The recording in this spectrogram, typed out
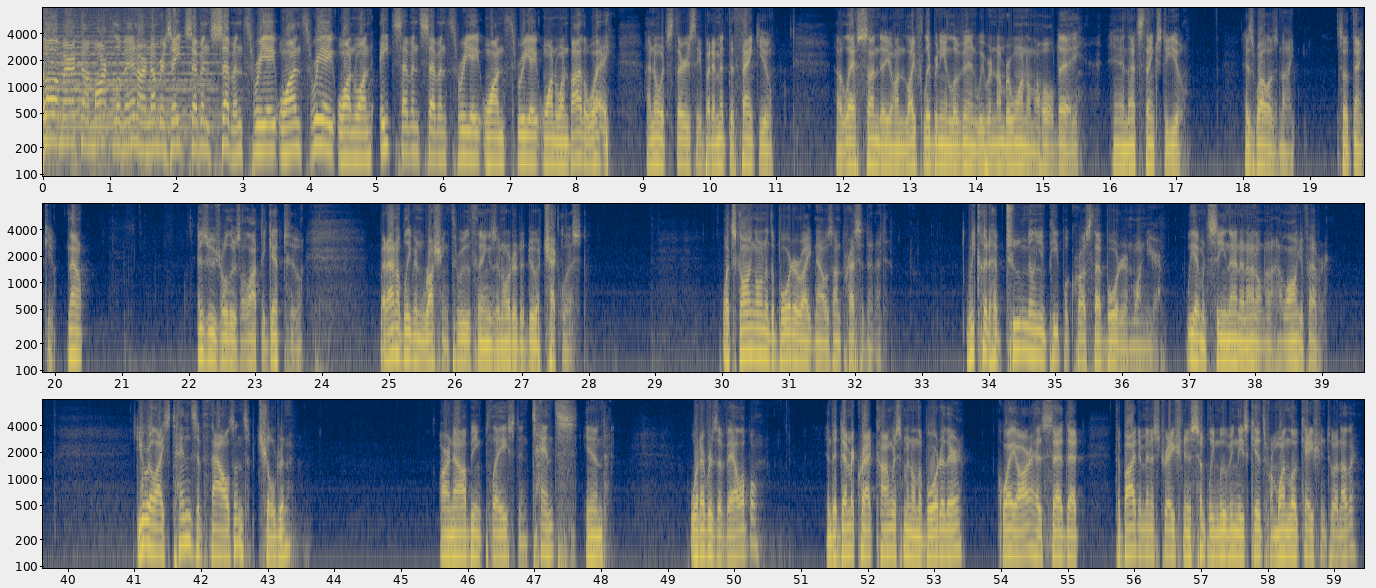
Hello, America. Mark Levin. Our number is 877 381 3811. 877 381 3811. By the way, I know it's Thursday, but I meant to thank you. Uh, last Sunday on Life, Liberty, and Levin, we were number one on the whole day, and that's thanks to you, as well as Night. So thank you. Now, as usual, there's a lot to get to, but I don't believe in rushing through things in order to do a checklist. What's going on at the border right now is unprecedented. We could have 2 million people cross that border in one year. We haven't seen that in I don't know how long, if ever. Do you realize tens of thousands of children are now being placed in tents in whatever's available? And the Democrat congressman on the border there, Cuellar, has said that the Biden administration is simply moving these kids from one location to another.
